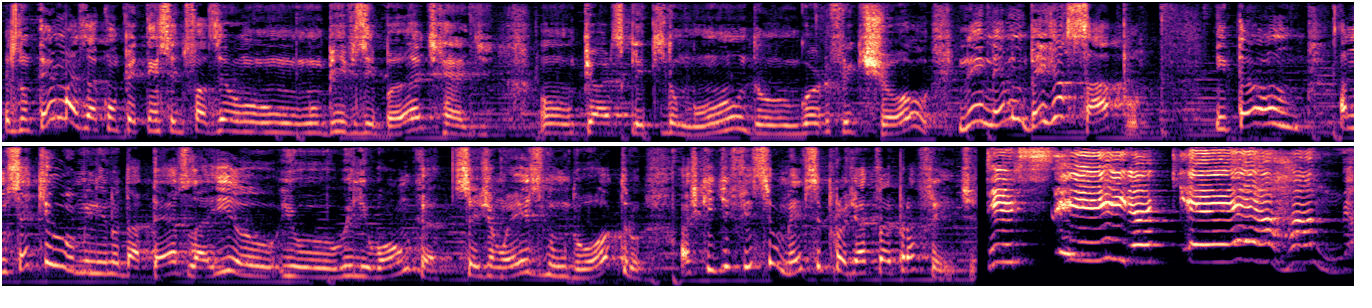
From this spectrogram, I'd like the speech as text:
Eles não têm mais a competência de fazer um, um Beavis e Butthead, um Piores Clips do Mundo, um Gordo Freak Show, nem mesmo um Beija-Sapo. Então, a não ser que o menino da Tesla aí, o, e o Willy Wonka sejam ex um do outro, acho que dificilmente esse projeto vai para frente. Terceira guerra.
